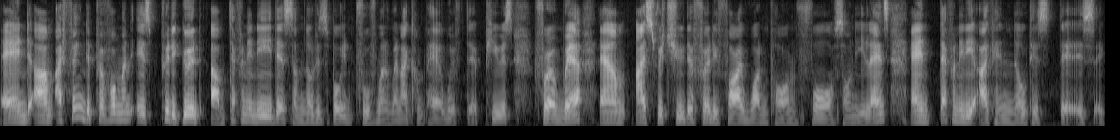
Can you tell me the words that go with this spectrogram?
and um, I think the performance is pretty good. Um, definitely there's some noticeable improvement when I compare with the previous firmware. Um, I switched to the 35 1.4 Sony lens and definitely I can notice there is a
